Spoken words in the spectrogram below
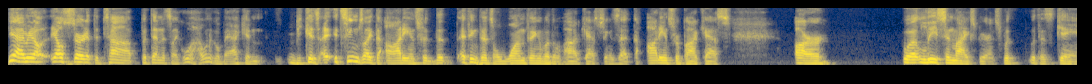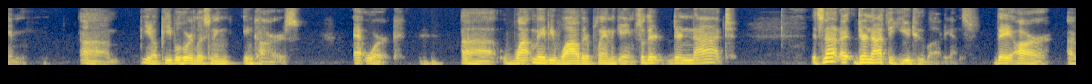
yeah i mean I'll, I'll start at the top but then it's like well i want to go back and because it seems like the audience for the i think that's a one thing about the podcasting is that the audience for podcasts are well at least in my experience with with this game um you know people who are listening in cars at work uh while maybe while they're playing the game. So they're they're not it's not a, they're not the youtube audience. They are a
